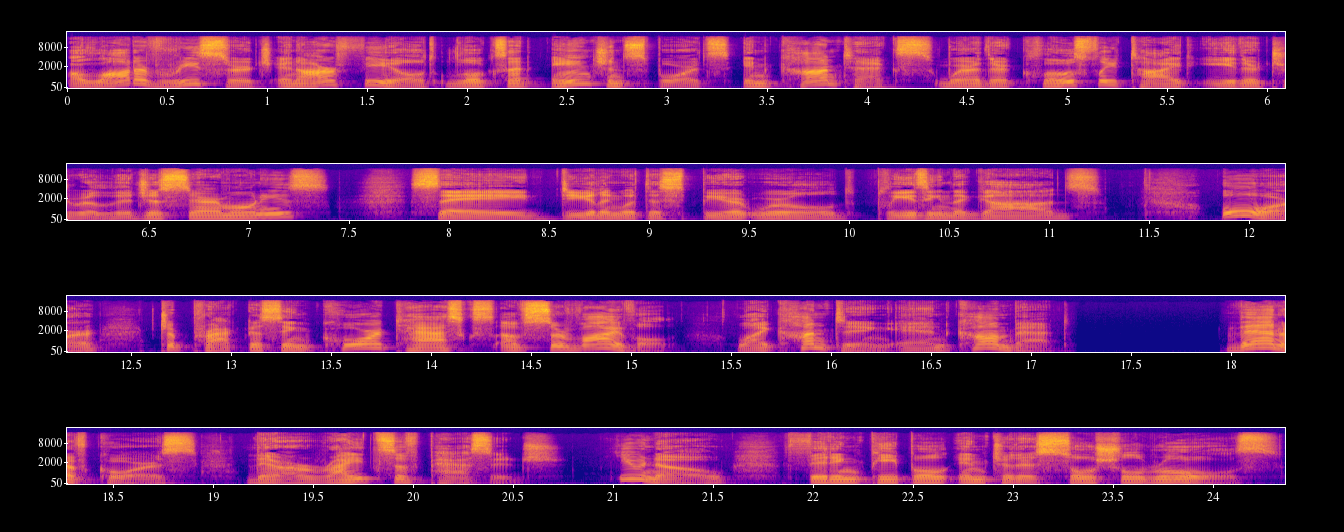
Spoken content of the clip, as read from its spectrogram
a lot of research in our field looks at ancient sports in contexts where they're closely tied either to religious ceremonies, say dealing with the spirit world, pleasing the gods, or to practicing core tasks of survival, like hunting and combat. Then, of course, there are rites of passage. You know, fitting people into their social roles.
